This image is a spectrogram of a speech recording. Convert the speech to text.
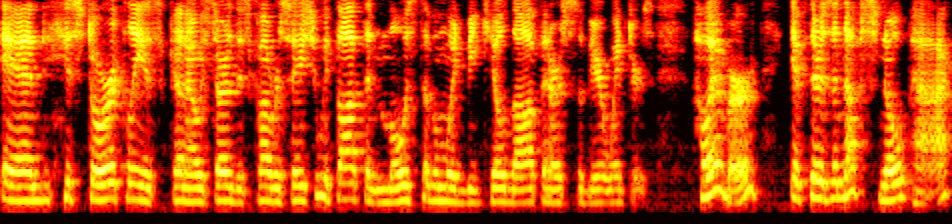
And historically, as kind of how we started this conversation, we thought that most of them would be killed off in our severe winters. However, if there's enough snowpack,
